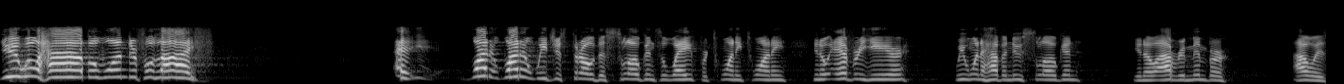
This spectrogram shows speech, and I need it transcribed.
You will have a wonderful life. Hey, why, why don't we just throw the slogans away for 2020? You know, every year we want to have a new slogan. You know, I remember I was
